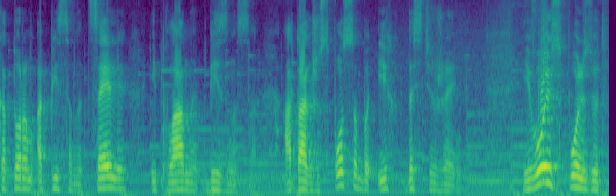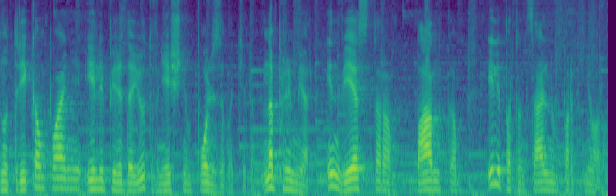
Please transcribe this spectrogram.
котором описаны цели и планы бизнеса, а также способы их достижения. Его используют внутри компании или передают внешним пользователям, например, инвесторам, банкам или потенциальным партнерам.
